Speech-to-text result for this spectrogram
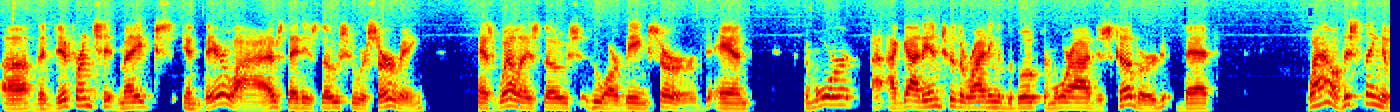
uh, the difference it makes in their lives, that is, those who are serving, as well as those who are being served. And the more I got into the writing of the book, the more I discovered that, wow, this thing of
